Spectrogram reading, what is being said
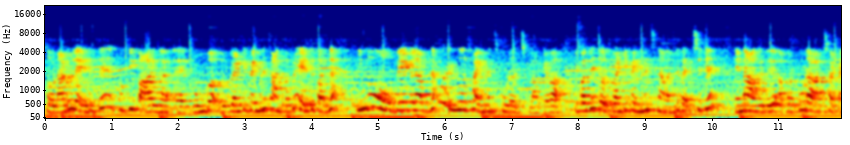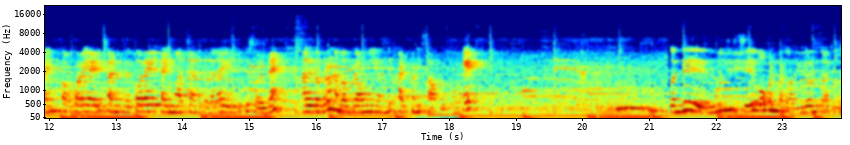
ஸோ நடுவில் எடுத்து குத்தி பாருங்க. ரொம்ப ஒரு டுவெண்ட்டி ஃபைவ் மினிட்ஸ் ஆனதுக்கப்புறம் எடுத்து பாருங்கள் இன்னும் வேகலை அப்படின்னா ஒரு இன்னொரு ஃபைவ் மினிட்ஸ் கூட வச்சுக்கலாம் ஓகேவா இப்போ வந்து இது ஒரு டுவெண்ட்டி ஃபைவ் மினிட்ஸ் நான் வந்து வச்சுட்டு என்ன ஆகுது? அப்புறம் கூட ஆச்சா? டைம் குறையாயிடுச்சான்னு குறைய டைம் ஆச்சான்றதெல்லாம் எடுத்துகிட்டு சொல்கிறேன் அதுக்கப்புறம் நம்ம ப்ரௌனியை வந்து கட் பண்ணி சாப்பிடுவோம் ஓகே வந்து முடிஞ்சிருச்சு ஓப்பன் பண்ணலாம். இங்கே வந்து காட்டு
